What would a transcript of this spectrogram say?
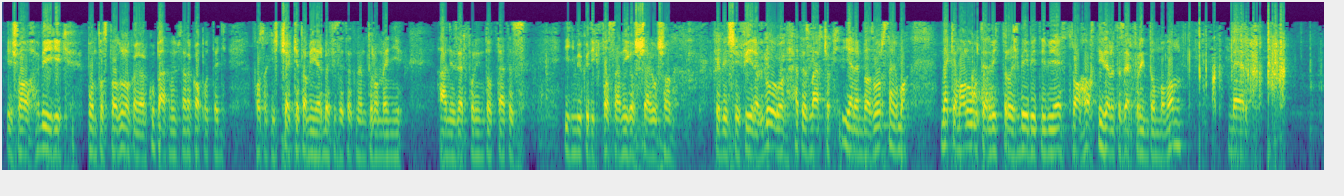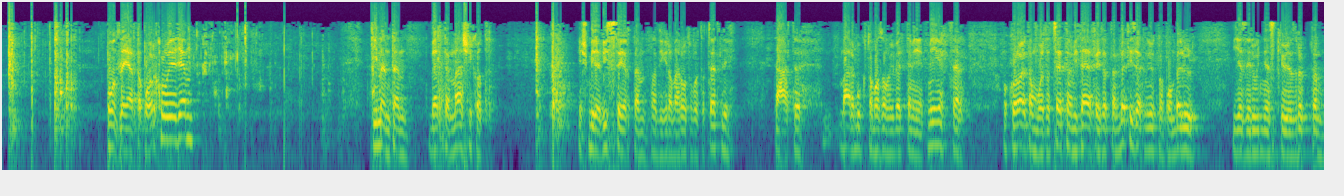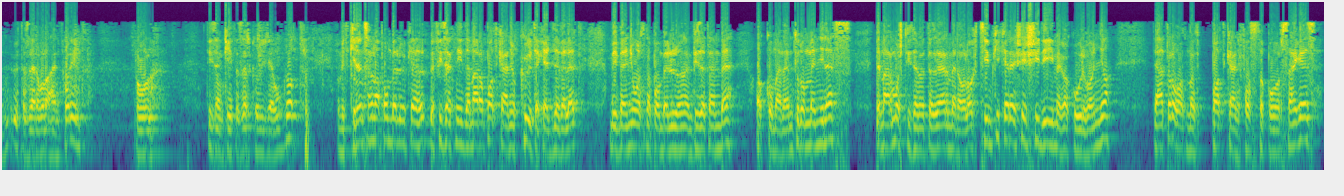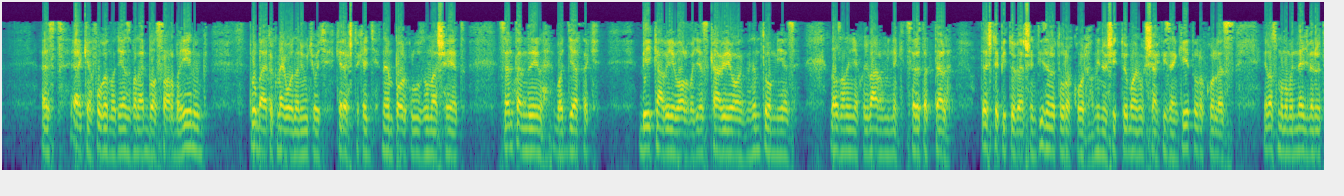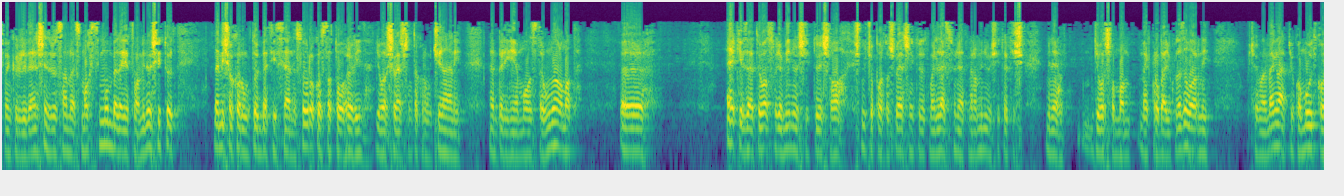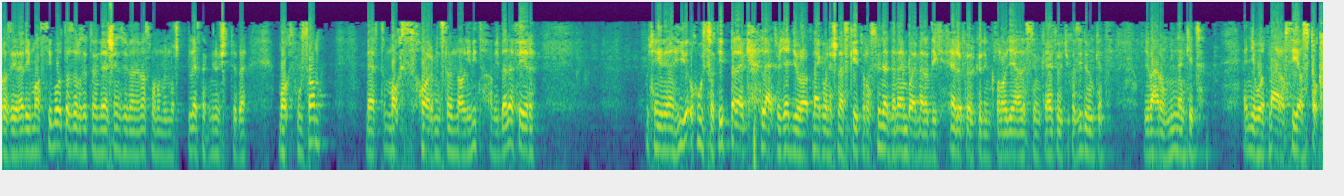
és a végig pontozta a Dunakanyar kupát, majd utána kapott egy faszakis csekket, amiért befizetett nem tudom mennyi, hány ezer forintot, tehát ez így működik faszán igazságosan, kevéssé féreg dolgon. Hát ez már csak ilyen ebbe az országban. Nekem a Lóter Viktoros BBTV Extra az 15 ezer forintomban van, mert pont lejárt a parkolójegyem. Kimentem, vettem másikat, és mire visszaértem, addigra már ott volt a tetli, tehát már buktam azon, hogy vettem ilyet még egyszer, akkor rajtam volt a cetli, amit elfejtettem befizetni 5 napon belül, így ezért úgy néz ki, hogy ez rögtön 5000 valahány forintról 12 ezer körülre ugrott, amit 90 napon belül kell befizetni, de már a patkányok küldtek egy levelet, amiben 8 napon belül, ha nem fizetem be, akkor már nem tudom mennyi lesz, de már most 15 ezer, mert a lakcím kikeresési díj, meg a kurvanya, tehát rohadt nagy patkány fasztap ország ez, ezt el kell fogadni, hogy ez van, ebbe a szarba élünk. Próbáljátok megoldani úgy, hogy kerestek egy nem parkolózónás helyet Szentendrén, vagy gyertek BKV-val, vagy SKV-val, nem tudom mi ez. De az a lényeg, hogy várunk mindenkit szeretettel. A testépítő verseny 15 órakor, a minősítő bajnokság 12 órakor lesz. Én azt mondom, hogy 40-50 körüli versenyző szám lesz maximum, beleértve a minősítőt nem is akarunk többet, hiszen szórakoztató, rövid, gyors versenyt akarunk csinálni, nem pedig ilyen monster unalmat. Elképzelhető az, hogy a minősítő és a súlycsoportos verseny között majd lesz szünet, mert a minősítőt is minél gyorsabban megpróbáljuk lezavarni. Úgyhogy majd meglátjuk, a múltkor azért elég masszív volt azzal az 50 versenyzővel, én azt mondom, hogy most lesznek minősítőbe max 20 mert max 30 lenne a limit, ami belefér. Úgyhogy én ilyen 20 tippelek, lehet, hogy egy óra megvan és lesz két óra szünet, de nem baj, mert addig előpörködünk valahogy el leszünk, eltöltjük az időnket, hogy várunk mindenkit. Ennyi volt már a sziasztok!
